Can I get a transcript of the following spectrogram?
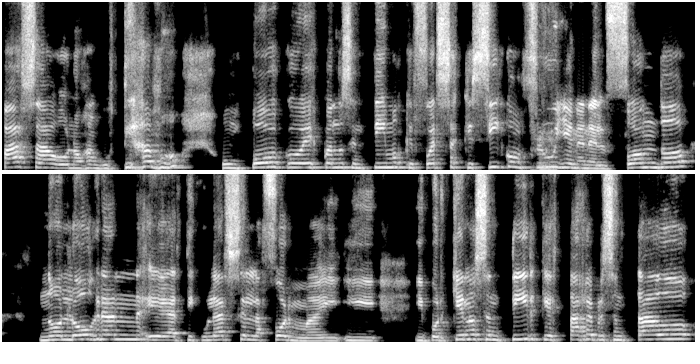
pasa o nos angustiamos un poco es cuando sentimos que fuerzas que sí confluyen en el fondo no logran eh, articularse en la forma. Y, por qué no sentir que estás representado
